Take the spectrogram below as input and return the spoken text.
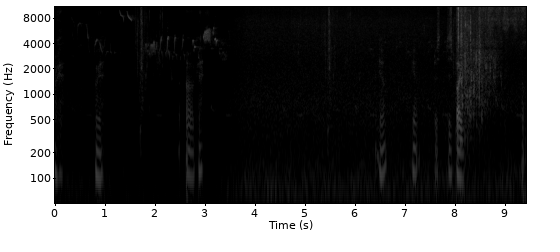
Okay, okay, okay. Yep, yep. Just, just bite. Oh, Stop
